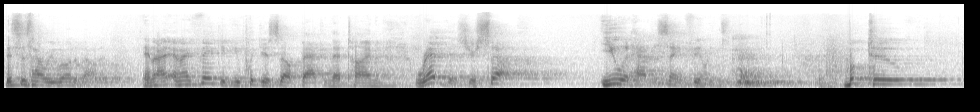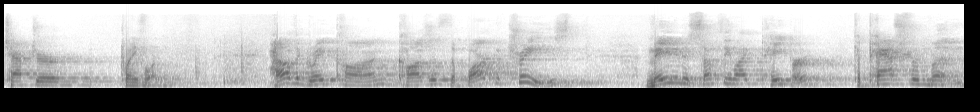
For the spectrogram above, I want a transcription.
this is how he wrote about it. And I, and I think if you put yourself back in that time and read this yourself, you would have the same feelings. Book 2, chapter 24. How the Great Khan causes the bark of trees made into something like paper to pass for money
